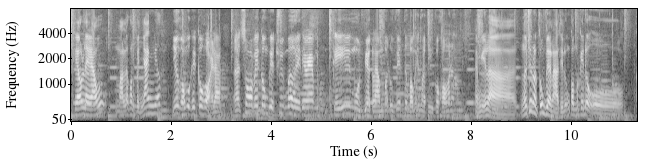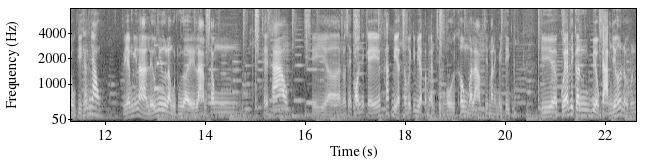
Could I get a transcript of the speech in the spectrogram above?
khéo léo mà nó còn phải nhanh nữa. Nhưng có một cái câu hỏi là ờ, so với công việc streamer thì theo em cái một việc làm vận động viên tông bóng nghệ thuật thì có khó đâu không? em nghĩ là nói chung là công việc nào thì cũng có một cái độ cầu kỳ khác nhau. Vì em nghĩ là nếu như là một người làm trong thể thao thì ờ, nó sẽ có những cái khác biệt so với cái việc là em chỉ ngồi không và làm trên màn hình máy tính. Thì ờ, của em thì cần biểu cảm nhiều hơn ở phần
